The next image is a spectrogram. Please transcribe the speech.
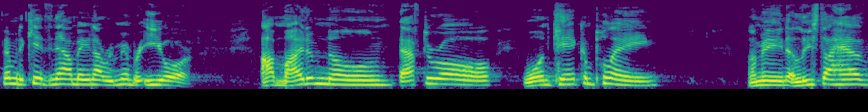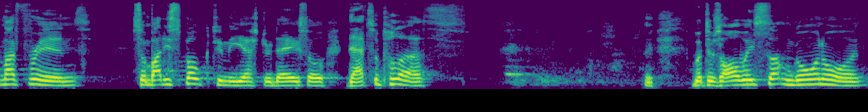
Some of the kids now may not remember Eeyore. I might have known. After all, one can't complain. I mean, at least I have my friends. Somebody spoke to me yesterday, so that's a plus. but there's always something going on.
